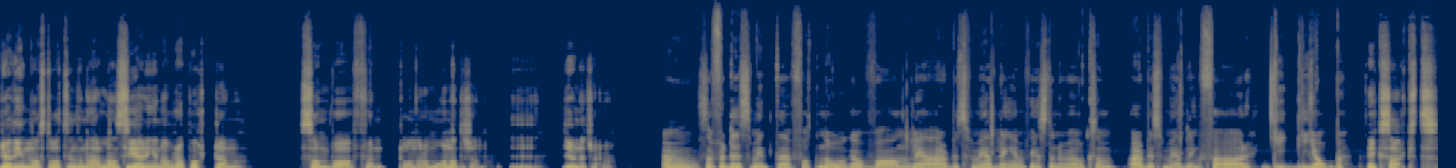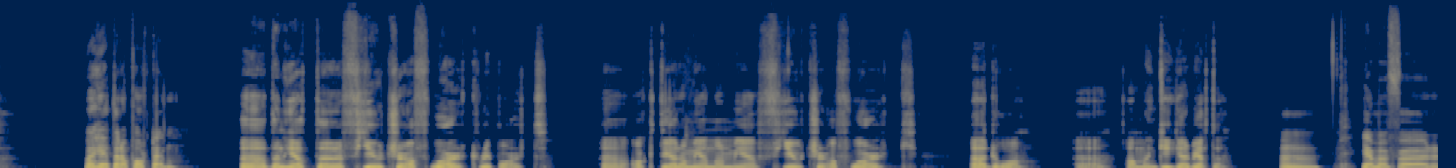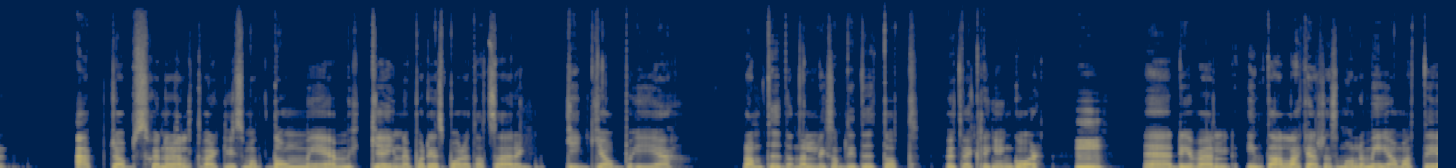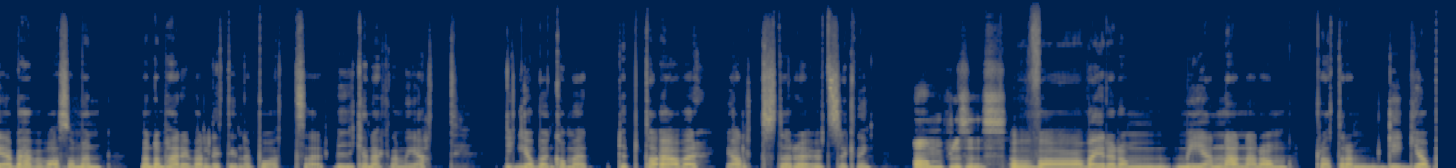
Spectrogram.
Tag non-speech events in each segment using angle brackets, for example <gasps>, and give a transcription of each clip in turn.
bjöd in oss då till den här lanseringen av rapporten som var för då några månader sedan i juni tror jag. Ja, så för dig som inte fått nog av vanliga Arbetsförmedlingen finns det nu också en arbetsförmedling för gigjobb. Exakt. Vad heter rapporten? Eh, Den heter Future of Work Report. Eh, Och det de menar med Future of Work är då eh, ja, men gigarbete. Mm. Ja, men för appjobs generellt verkar ju som att de är mycket inne på det spåret att så här, gigjobb är framtiden, eller liksom det är ditåt utvecklingen går. Mm. Det är väl inte alla kanske som håller med om att det behöver vara så, men, men de här är väldigt inne på att så här, vi kan räkna med att gigjobben kommer typ ta över i allt större utsträckning. Ja, men precis. Och vad, vad är det de menar när de pratar om gigjobb?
